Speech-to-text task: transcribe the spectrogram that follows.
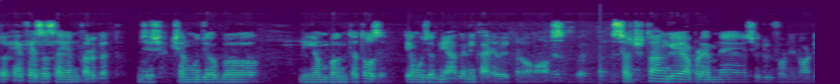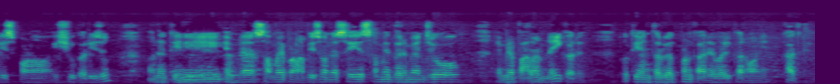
તો એફએસએસઆઈ અંતર્ગત જે સેક્શન મુજબ અ, નિયમ ભંગ થતો હશે તે મુજબની આગળની કાર્યવાહી કરવામાં આવશે. સ્વચ્છતા અંગે આપણે એમને શેડ્યુલ ફોરની નોટિસ પણ ઇસ્યુ કરીશું અને તેની એમને સમય પણ આપીશું અને એ સમય દરમિયાન જો એમને પાલન નહીં કરે તો તે અંતર્ગત પણ કાર્યવાહી કરવાની ખાતરી.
